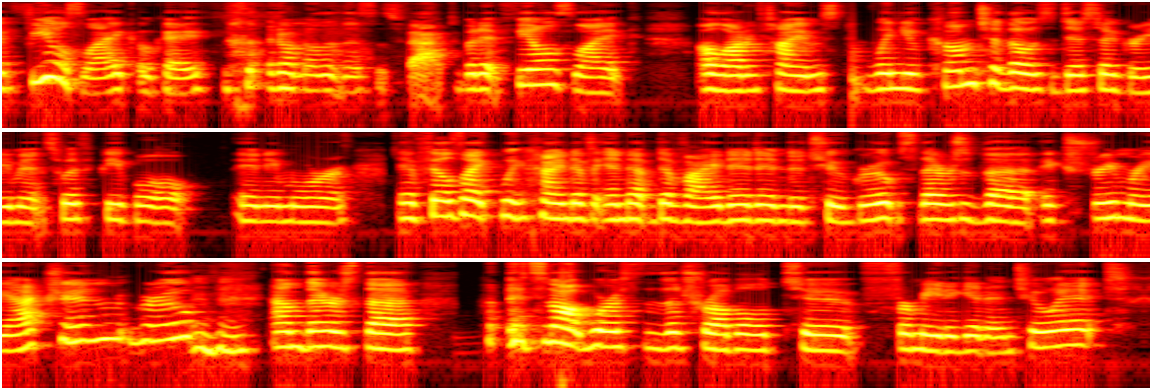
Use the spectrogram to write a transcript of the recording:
it feels like okay I don't know that this is fact, but it feels like a lot of times when you come to those disagreements with people anymore it feels like we kind of end up divided into two groups. There's the extreme reaction group Mhm. and there's the it's not worth the trouble to for me to get into it.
